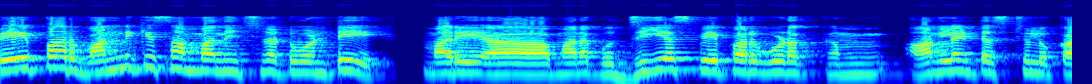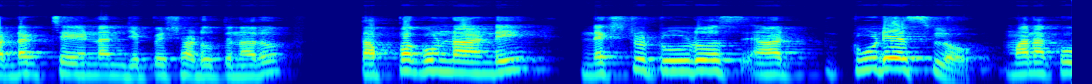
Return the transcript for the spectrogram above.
పేపర్ వన్కి సంబంధించినటువంటి మరి మనకు జిఎస్ పేపర్ కూడా ఆన్లైన్ టెస్టులు కండక్ట్ చేయండి అని చెప్పేసి అడుగుతున్నారు. తప్పకుండా అండి. నెక్స్ట్ టూ డోస్ టూ డేస్లో మనకు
